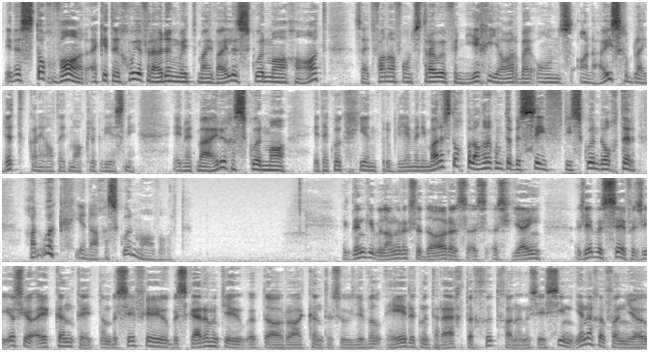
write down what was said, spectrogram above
En dit is tog waar. Ek het 'n goeie verhouding met my wyle skoonma gehad. Sy het vanaf ons troue vir 9 jaar by ons aan huis gebly. Dit kan nie altyd maklik wees nie. En met my huidige skoonma het ek ook geen probleme nie. Maar dit is tog belangrik om te besef die skoondogter gaan ook eendag 'n skoonma word. Ek dink die belangrikste daar is is as jy as jy besef as jy eers jou eie kind het, dan besef jy hoe beskermend jy ook daar daai kind is. Hoe jy wil hê dit moet regtig goed gaan en as jy sien enige van jou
